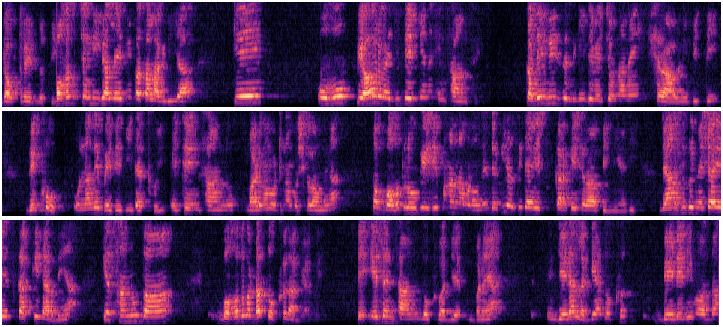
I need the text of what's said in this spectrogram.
ਡਾਕਟਰੇਟ ਦਿੱਤੀ। ਬਹੁਤ ਚੰਗੀ ਗੱਲ ਇਹ ਵੀ ਪਤਾ ਲੱਗਦੀ ਆ ਕਿ ਉਹ ਪਿਓਰ ਵੈਜੀਟੇਰੀਅਨ ਇਨਸਾਨ ਸੀ। ਕਦੇ ਵੀ ਜ਼ਿੰਦਗੀ ਦੇ ਵਿੱਚ ਉਹਨਾਂ ਨੇ ਸ਼ਰਾਬ ਨਹੀਂ ਪੀਤੀ ਦੇਖੋ, ਉਹਨਾਂ ਦੇ ਬੇਟੇ ਦੀ ਡੈਥ ਹੋਈ। ਇੱਥੇ ਇਨਸਾਨ ਨੂੰ ਮਾੜੀਆਂ ਮੋਟੀਆਂ ਮੁਸ਼ਕਲਾਂ ਆਉਂਦੀਆਂ, ਤਾਂ ਬਹੁਤ ਲੋਕ ਇਹ ਬਹਾਨਾ ਬਣਾਉਂਦੇ ਨੇ ਵੀ ਅਸੀਂ ਤਾਂ ਇਸ ਕਰਕੇ ਸ਼ਰਾਬ ਪੀਂਦੇ ਆ ਜੀ। ਜਾਂ ਅਸੀਂ ਕੋਈ ਨਸ਼ਾ ਇਸ ਕਰਕੇ ਕਰਦੇ ਆ ਕਿ ਸਾਨੂੰ ਤਾਂ ਬਹੁਤ ਵੱਡਾ ਦੁੱਖ ਲੱਗ ਗਿਆ ਕੋਈ। ਤੇ ਇਸ ਇਨਸਾਨ ਨੂੰ ਦੁੱਖ ਬਣਿਆ। ਜਿਹੜਾ ਲੱਗਿਆ ਦੁੱਖ, ਬੇਟੇ ਦੀ ਮੌਤ ਦਾ,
